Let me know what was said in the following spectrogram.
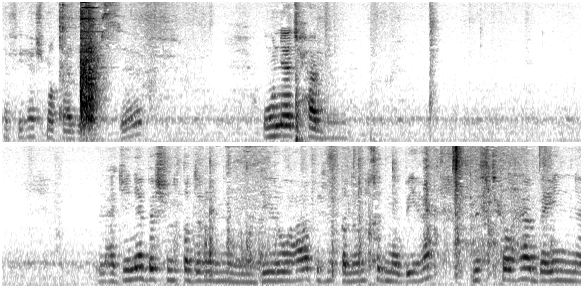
ما فيهاش مقادير بزاف. وناجحة العجينة باش نقدروا نديروها باش نقدروا نخدموا بها نفتحوها بين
